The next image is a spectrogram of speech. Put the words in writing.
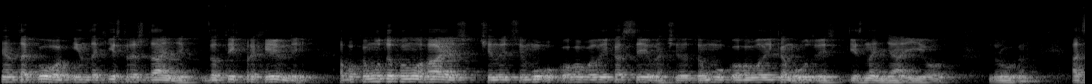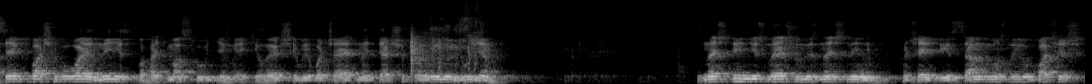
не на такого і на такі страждання, до тих прихильний, або кому допомагаєш, чи не цьому, у кого велика сила, чи не тому, у кого велика мудрість і знання Іо, друга. А це, як бачу, буває нині з багатьма суддями, які легше вибачають найтяжчу провину людям, значним, ніж легшу незначним, хоча й ти сам, можливо, бачиш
